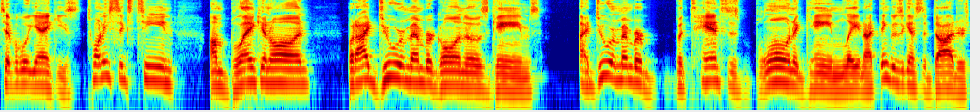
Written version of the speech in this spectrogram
Typical Yankees. 2016, I'm blanking on, but I do remember going to those games. I do remember Betances blowing a game late, and I think it was against the Dodgers.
